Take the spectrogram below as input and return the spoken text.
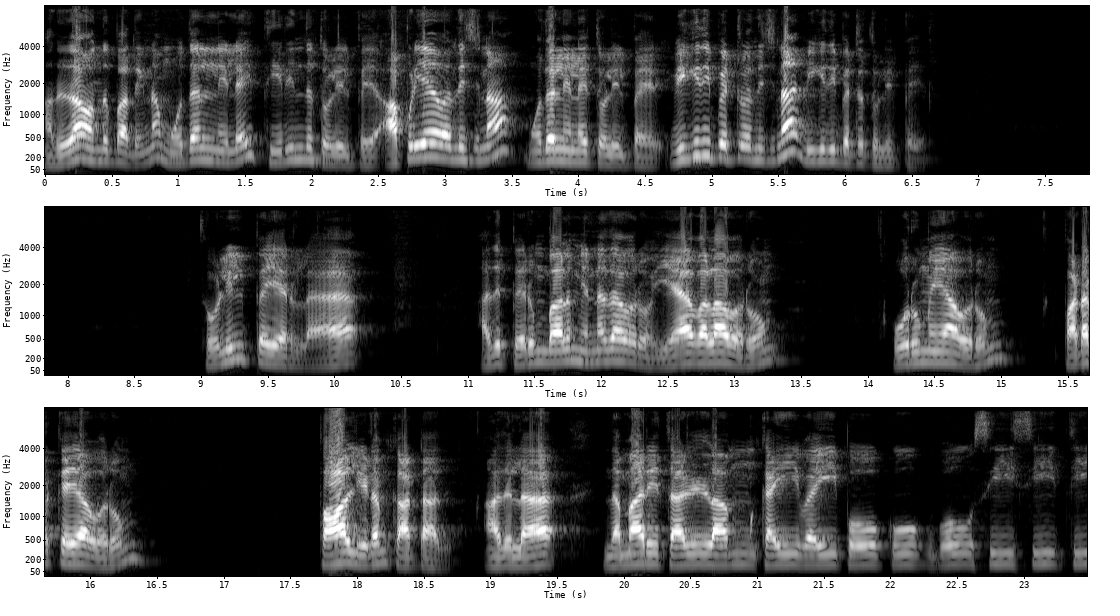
அதுதான் வந்து பார்த்தீங்கன்னா முதல்நிலை திரிந்த தொழில் பெயர். அப்படியே வந்துச்சுன்னா முதல்நிலை தொழில் பெயர். விகுதி பெற்று வந்துச்சுன்னா விகுதி பெற்ற தொழில் பெயர். தொழில் பெயரில் அது பெரும்பாலும் என்னதான் வரும்? ஏவலாக வரும் ஒருமையாக வரும் படற்கையாக வரும் பால் இடம் காட்டாது. அதில் இந்த மாதிரி தள்ளம் கை வை போ கூ போ சி சி தி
